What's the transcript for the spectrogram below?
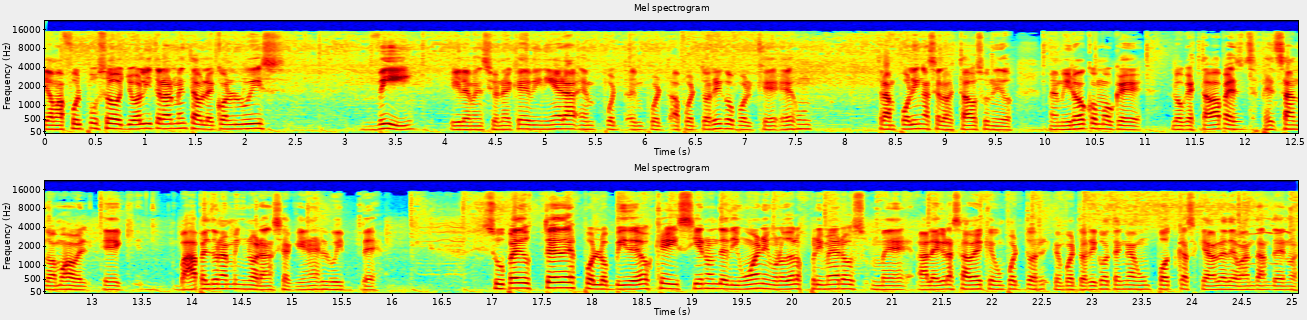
Y además Full puso, yo literalmente hablé con Luis V y le mencioné que viniera en en a Puerto Rico porque es un trampolín hacia los Estados Unidos. Me miró como que lo que estaba pens- pensando, vamos a ver, eh, vas a perdonar mi ignorancia, ¿quién es Luis B? Supe de ustedes por los videos que hicieron de The Warning, uno de los primeros. Me alegra saber que en Puerto, Ri- que en Puerto Rico tengan un podcast que hable de bandas de nue-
